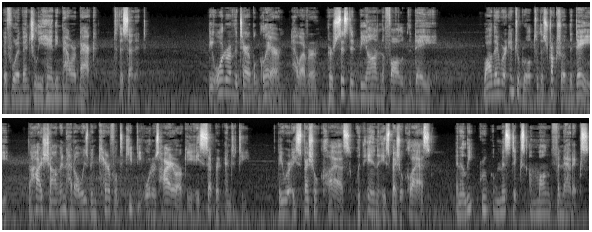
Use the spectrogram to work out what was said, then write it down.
before eventually handing power back to the Senate. The Order of the Terrible Glare, however, persisted beyond the fall of the Dea. While they were integral to the structure of the Dea, the High Shaman had always been careful to keep the Order's hierarchy a separate entity. They were a special class within a special class, an elite group of mystics among fanatics.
